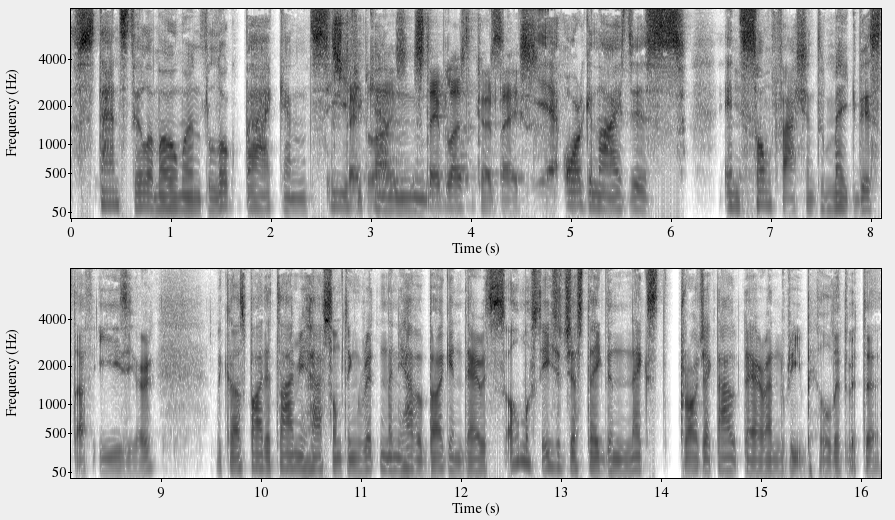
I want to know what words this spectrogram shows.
stand still a moment, look back and see if you can stabilize the code base. yeah, organize this in some fashion to make this stuff easier. Because by the time you have something written and you have a bug in there, it's almost easy to just take the next project out there and rebuild it with the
